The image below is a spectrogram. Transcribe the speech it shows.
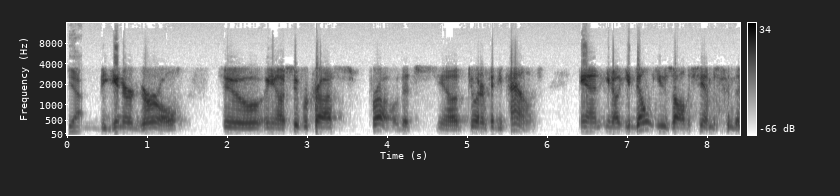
Yeah. beginner girl to you know a supercross pro that's you know 250 pounds and you know you don't use all the shims in the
